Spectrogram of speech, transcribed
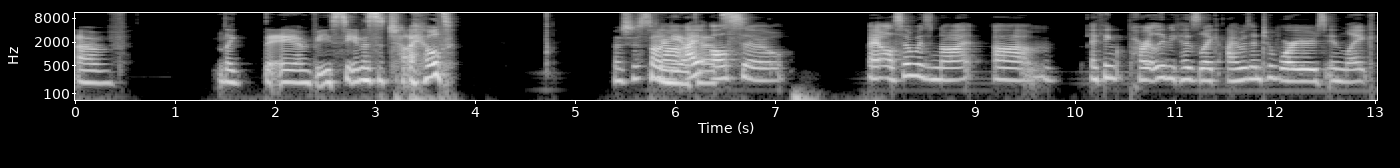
of like the AMV scene as a child. I was just on the yeah, I also I also was not um I think partly because like I was into warriors in like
